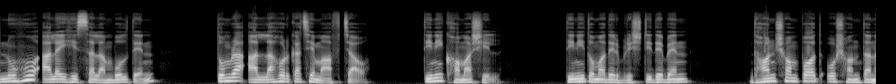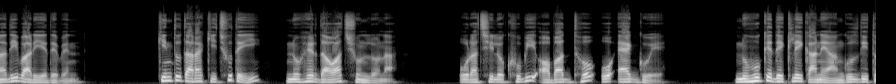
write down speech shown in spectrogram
নুহু আলাইহিসাল্লাম বলতেন, তোমরা আল্লাহর কাছে মাফ চাও। তিনি ক্ষমাশীল। তিনি তোমাদের বৃষ্টি দেবেন, ধন সম্পদ ও সন্তানাদি বাড়িয়ে দেবেন। কিন্তু তারা কিছুতেই নুহের দাওয়াত শুনল না। ওরা ছিল খুবই অবাধ্য ও একগুয়ে। নুহুকে দেখলেই কানে আঙ্গুল দিত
